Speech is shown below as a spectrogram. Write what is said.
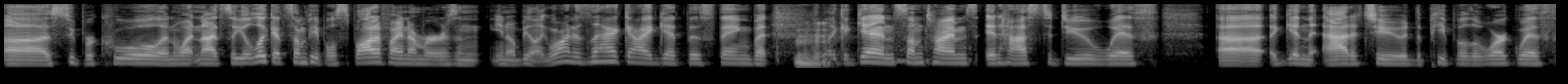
uh super cool and whatnot so you'll look at some people's spotify numbers and you know be like why does that guy get this thing but Mhm. like again sometimes it has to do with uh again the attitude the people to work with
